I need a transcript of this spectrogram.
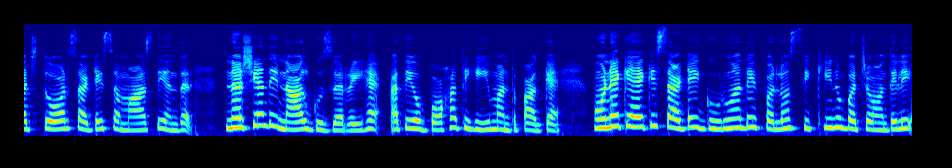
ਅੱਜ ਦੌਰ ਸਾਡੇ ਸਮਾਜ ਦੇ ਅੰਦਰ ਨਸ਼ਿਆਂ ਦੇ ਨਾਲ ਗੁਜ਼ਰ ਰਹੀ ਹੈ ਅਤੇ ਉਹ ਬਹੁਤ ਹੀ ਮੰਦਭਾਗਾ ਹੈ। ਉਹਨਾਂ ਕਿਹਾ ਕਿ ਸਾਡੇ ਗੁਰੂਆਂ ਦੇ ਵੱਲੋਂ ਸਿੱਖੀ ਨੂੰ ਬਚਾਉਣ ਦੇ ਲਈ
